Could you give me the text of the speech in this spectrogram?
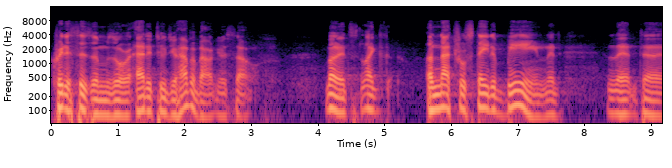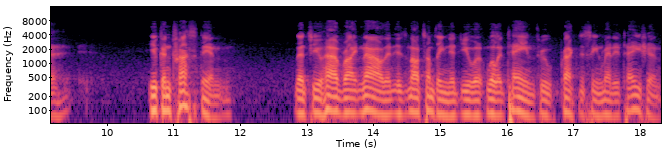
criticisms or attitudes you have about yourself, but it's like a natural state of being that that uh, you can trust in that you have right now that is not something that you will attain through practicing meditation.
